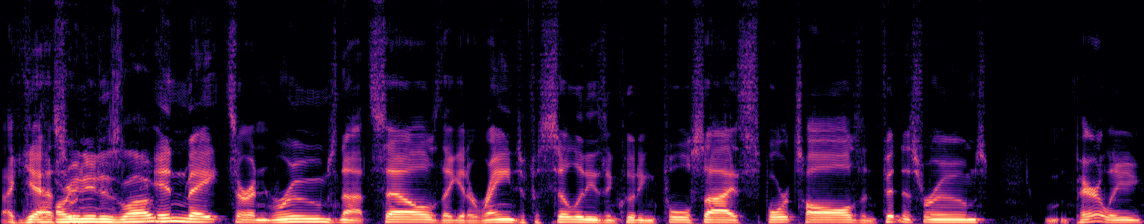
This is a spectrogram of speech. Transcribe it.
I guess. All you need is love. Inmates are in rooms, not cells. They get a range of facilities, including full size sports halls and fitness rooms. Apparently,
